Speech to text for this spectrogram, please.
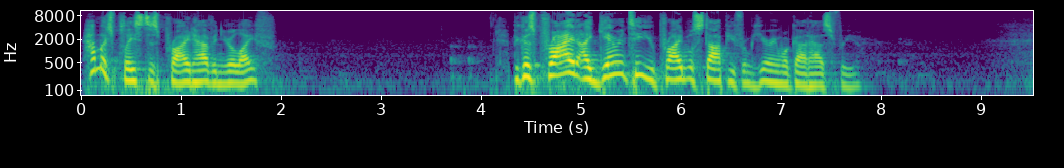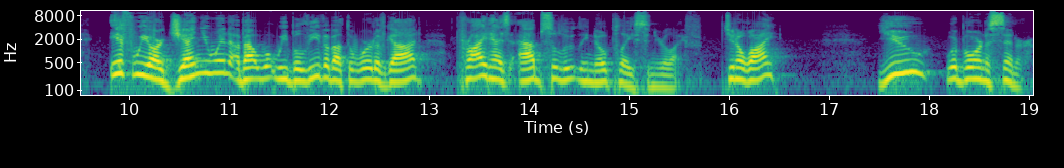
How much place does pride have in your life? Because pride, I guarantee you, pride will stop you from hearing what God has for you. If we are genuine about what we believe about the Word of God, pride has absolutely no place in your life. Do you know why? You were born a sinner.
